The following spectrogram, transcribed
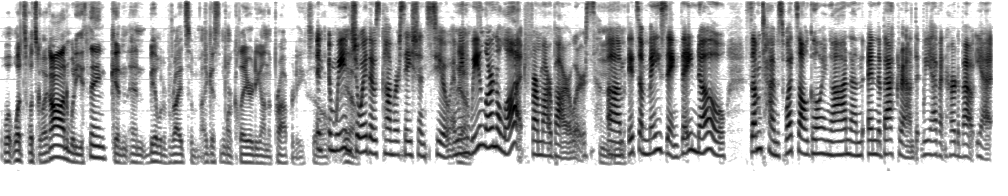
what, what's what's going on what do you think and and be able to provide some I guess more clarity on the property so and, and we yeah. enjoy those conversations too I mean Yeah. we learn a lot from our borrowers Mm-hmm. um, it's amazing they know sometimes what's all going on on, in the background that we haven't heard about yet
